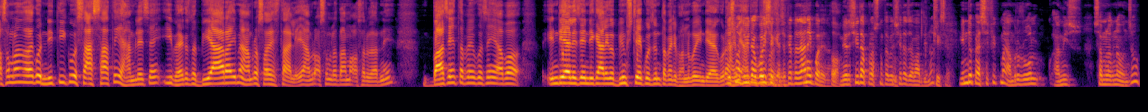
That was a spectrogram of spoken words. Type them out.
असंलग्नताको नीतिको साथसाथै हामीले चाहिँ यी भएको छ बिआरआईमा हाम्रो सदस्यताले हाम्रो असंलग्नतामा असर गर्ने। बा चाहिँ तपाईँको चाहिँ अब इन्डियाले चाहिँ निकालेको बिमस्टेकको जुन तपाईँले भन्नुभयो इन्डियाको कुरा त्यसमा दुइटा गइसकेको छ त्यो त जानै परेन। मेरो सिधा प्रश्न तपाईँ सिधा जवाब ठिक छ। दिनुहोस् इन्डो पेसिफिकमा हाम्रो रोल हामी संलग्न हुन्छौँ?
